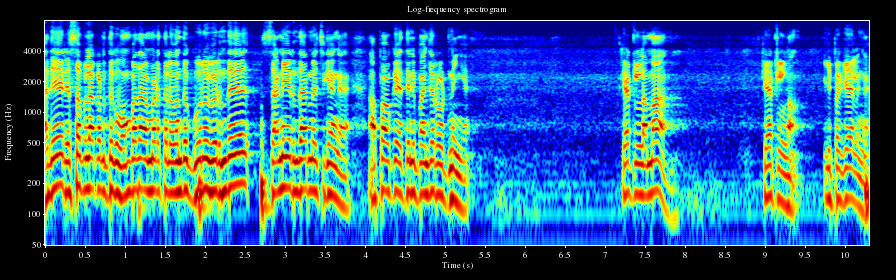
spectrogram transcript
அதே ரிஷப லக்கணத்துக்கு ஒன்பதாம் இடத்துல வந்து குரு இருந்து சனி இருந்தாருன்னு வச்சுக்கோங்க. அப்பாவுக்கு எத்தனை பஞ்சர் ஓட்டினீங்க? கேட்டலாமா? கேட்டலாம். இப்போ கேளுங்க.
